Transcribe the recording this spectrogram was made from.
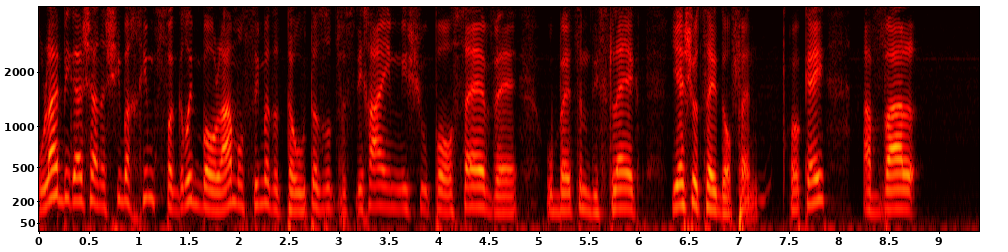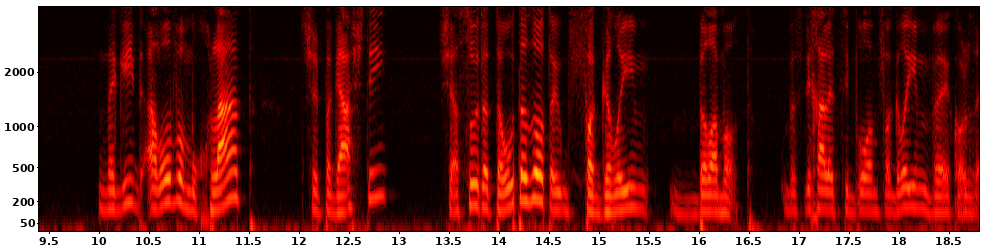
אולי בגלל שאנשים הכי מפגרים בעולם עושים את הטעות הזאת, וסליחה אם מישהו פה עושה והוא בעצם דיסלקט, יש יוצאי דופן, אוקיי? אבל נגיד הרוב המוחלט שפגשתי, שעשו את הטעות הזאת, היו מפגרים ברמות. וסליחה לציבור המפגרים וכל זה.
